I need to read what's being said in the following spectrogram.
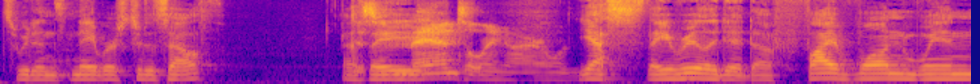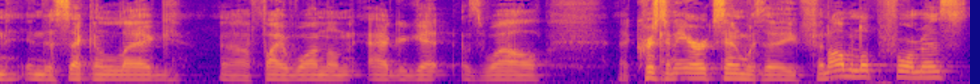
Sweden's neighbors to the south. As they, dismantling Ireland. yes, they really did a five-one win in the second leg, uh, five-one on aggregate as well. Uh, Christian Eriksen with a phenomenal performance,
